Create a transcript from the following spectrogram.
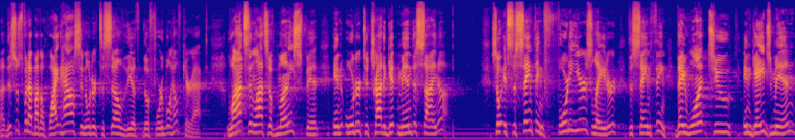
Uh, this was put out by the White House in order to sell the, the Affordable Health Care Act. Lots and lots of money spent in order to try to get men to sign up. So it's the same thing. 40 years later, the same thing. They want to engage men,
